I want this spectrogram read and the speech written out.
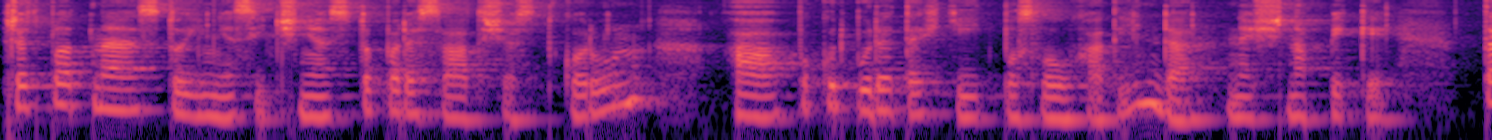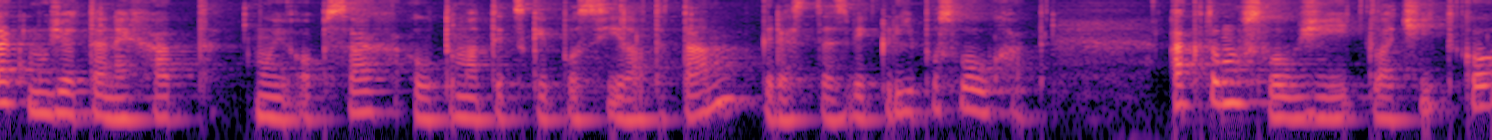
Předplatné stojí měsíčně 156 korun a pokud budete chtít poslouchat jinde než na piky, tak můžete nechat můj obsah automaticky posílat tam, kde jste zvyklí poslouchat – a k tomu slouží tlačítko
